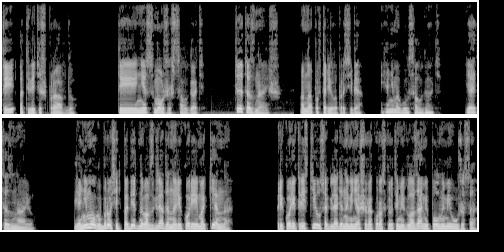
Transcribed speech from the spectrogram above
Ты ответишь правду. Ты не сможешь солгать. Ты это знаешь. Она повторила про себя. Я не могу солгать. Я это знаю. Я не мог бросить победного взгляда на Рикори и Маккенна, Прикори крестился, глядя на меня широко раскрытыми глазами, полными ужаса.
